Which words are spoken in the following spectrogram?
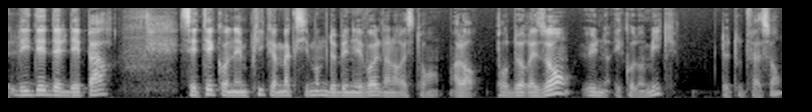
l'idée dès le départ, c'était qu'on implique un maximum de bénévoles dans le restaurant. Alors, pour deux raisons. Une économique, de toute façon,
